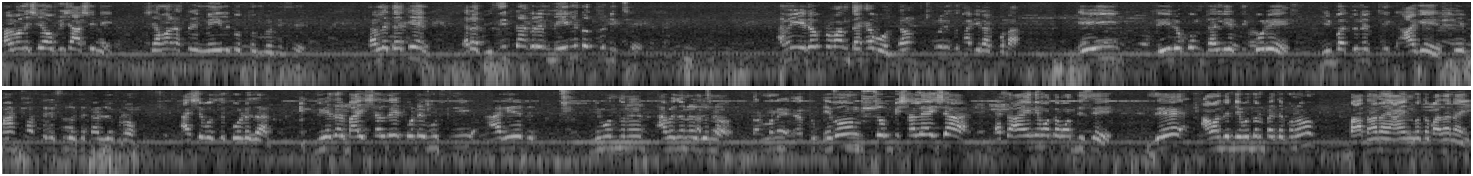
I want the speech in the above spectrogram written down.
তার মানে সে অফিসে আসেনি, সে আমার কাছ থেকে মেইলে তথ্যগুলো নিছে। তাহলে দেখেন, এরা ভিজিট না করে মেইলে তথ্য নিচ্ছে। আমি এটাও প্রমাণ দেখাবো, কারণ কোনো কিছু ফাঁকি রাখব না। এই, এইরকম জালিয়াতি করে নির্বাচনের ঠিক আগে সেই মার্চ মাস থেকে শুরু হচ্ছে কার্যক্রম। আসে বলছে কোর্টে যান। দুই হাজার বাইশ সালে কোর্টে ঘুরছি আগের নিবন্ধনের আবেদনের জন্য। তার মানে এবং চব্বিশ সালে আইসা একটা আইনি মতামত দিছে যে আমাদের নিবন্ধন পাইতে কোনো বাধা নাই আইনগত বাধা নাই।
